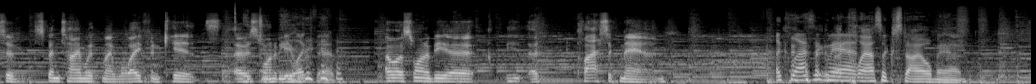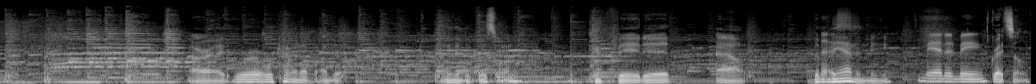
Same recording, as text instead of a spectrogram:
to spend time with my wife and kids. I just want to be be like that. I just want to be a a classic man. A classic man. A classic style man. All right, we're, we're coming up on the, the end of this one. You can fade it out. The Nice. man in me. The man and me. Great song.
